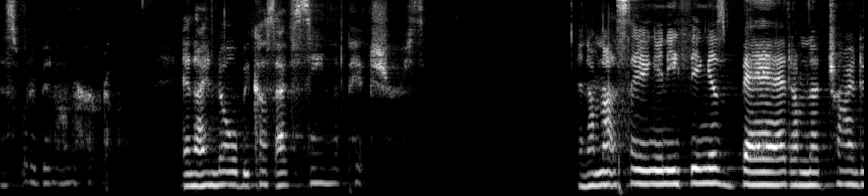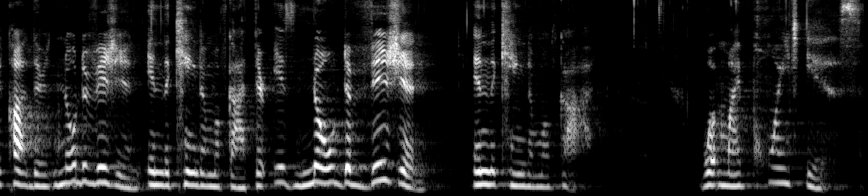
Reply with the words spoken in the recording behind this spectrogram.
This would have been unheard of. And I know because I've seen the pictures. And I'm not saying anything is bad. I'm not trying to call. There's no division in the kingdom of God. There is no division in the kingdom of God. What my point is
